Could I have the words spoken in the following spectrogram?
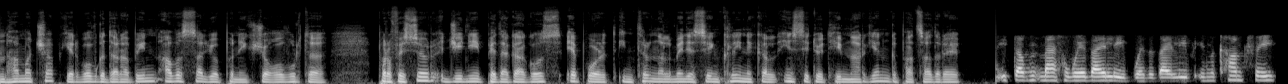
անհամաչափ երբով գդարաբին ավսալյո փնիկ ժողովուրդը Պրոֆեսոր Ջինի Pedagogos Epworth Internal Medicine Clinical Institute հիմնարկեն գբացադրե It doesn't matter where they live, whether they live in the country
